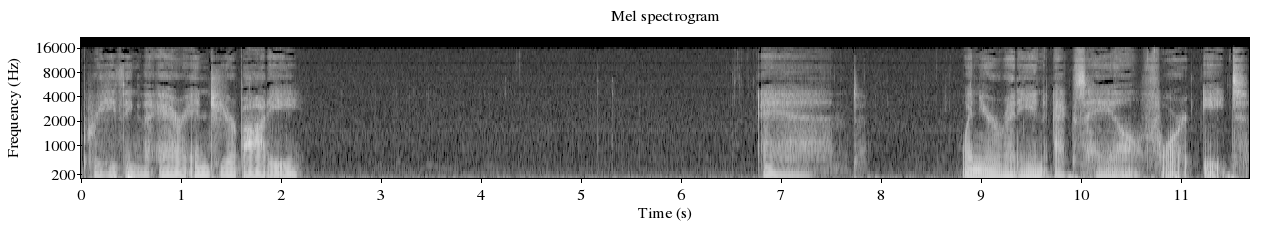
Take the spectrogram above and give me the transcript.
Breathing the air into your body And when you're ready, and exhale for eight,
